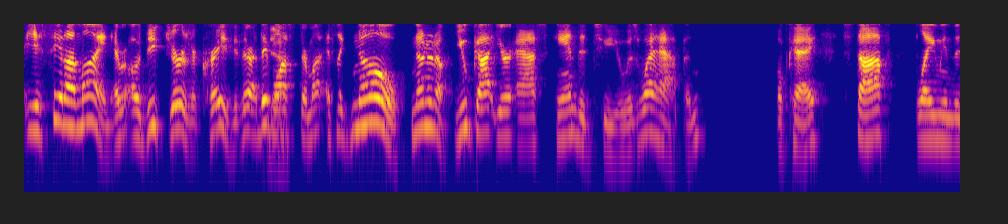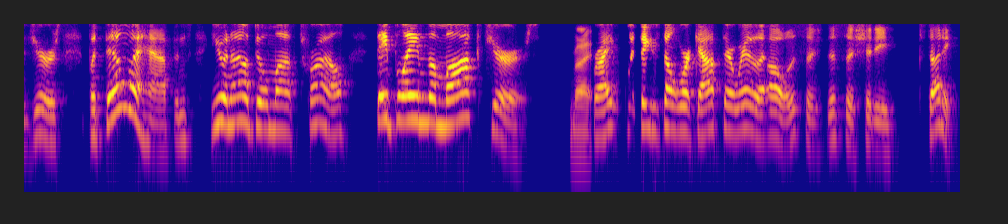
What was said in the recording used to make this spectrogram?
you see it online. Oh, these jurors are crazy. They're, they've yeah. lost their mind. It's like, no, no, no, no. You got your ass handed to you, is what happened. Okay. Stop blaming the jurors. But then what happens? You and I'll do a mock trial. They blame the mock jurors. Right. Right. When things don't work out their way, they're like, oh, this is this is a shitty study.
